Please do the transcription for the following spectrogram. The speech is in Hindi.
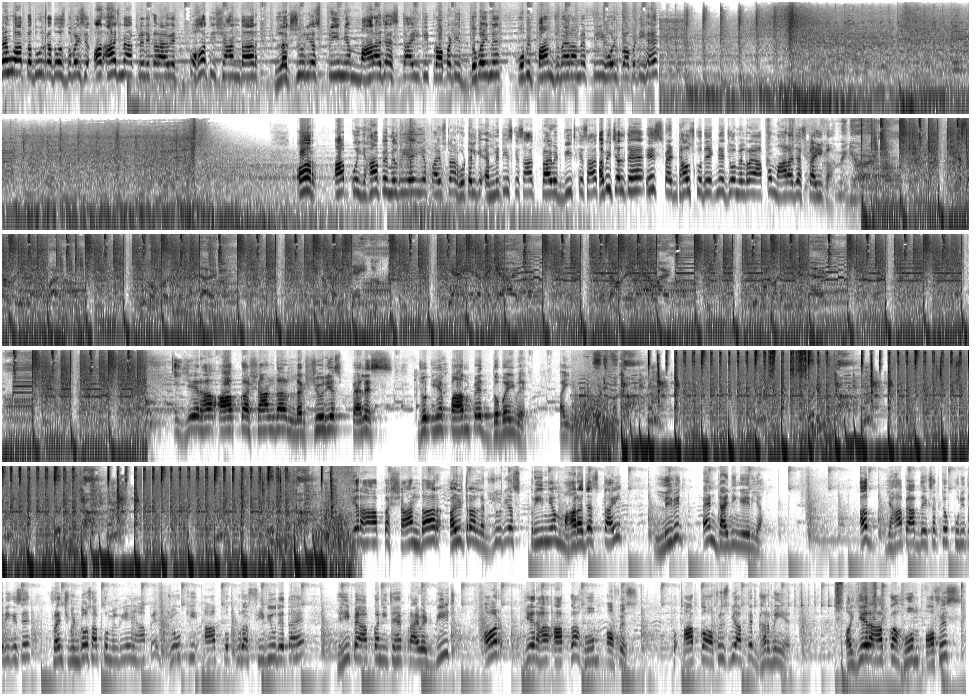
मैं हूँ आपका दूर का दोस्त दुबई से, और आज मैं आपके लेकर आया हूँ एक बहुत ही शानदार लग्जूरियस प्रीमियम महाराजा स्टाइल की प्रॉपर्टी दुबई में। वो भी पाम जुमेरा में फ्री होल्ड प्रॉपर्टी है। और आपको यहाँ पे मिल रही है ये फाइव स्टार होटल की एम्यूनिटीज के साथ प्राइवेट बीच के साथ। अभी चलते हैं इस पेंट हाउस को देखने, जो मिल रहा है आपको महाराजा स्टाइल का। ये रहा आपका शानदार लग्जूरियस पैलेस जो कि है पाम पे दुबई में। आइए। रहा आपका शानदार ultra luxurious premium Maharaja style, living and dining area. अब यहाँ पे आप देख सकते हो पूरी तरीके से फ्रेंच विंडोज़ आपको मिल रही है यहाँ पे, जो कि आपको पूरा सी व्यू देता है। यहीं पे आपका नीचे है प्राइवेट बीच और ये रहा आपका होम ऑफ़िस। तो आपका ऑफ़िस भी आपके घर में ही है। और ये रहा आपका होम ऑफ़िस।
